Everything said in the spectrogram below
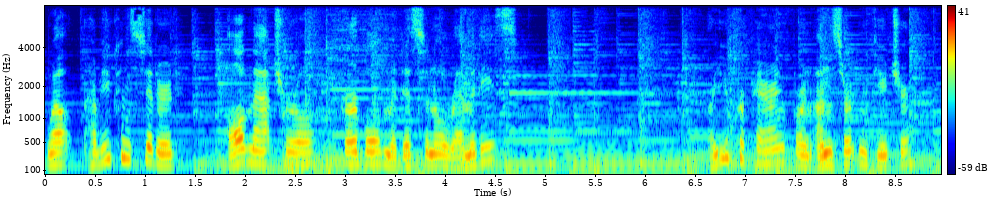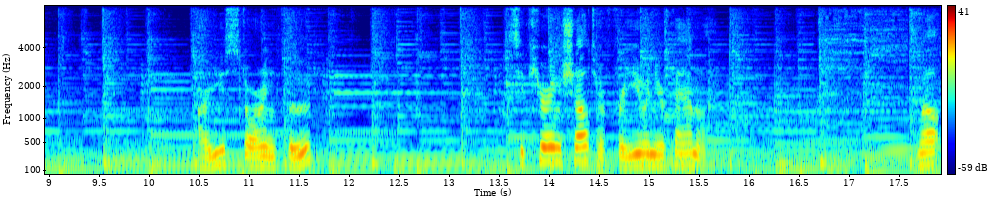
Well, have you considered all natural herbal medicinal remedies? Are you preparing for an uncertain future? Are you storing food? Securing shelter for you and your family? Well,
